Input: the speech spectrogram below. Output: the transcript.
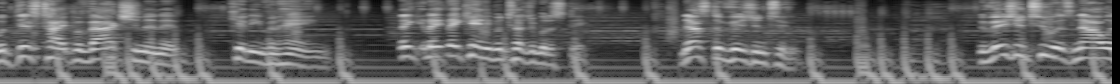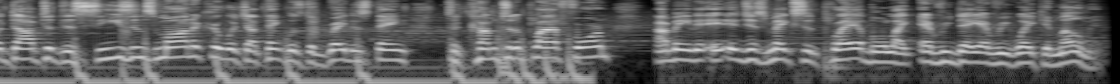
with this type of action in it, can't even hang. They, they, they can't even touch it with a stick. that's Division 2. Division 2 has now adopted the Seasons moniker, which I think was the greatest thing to come to the platform. I mean, it, it just makes it playable like every day, every waking moment.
